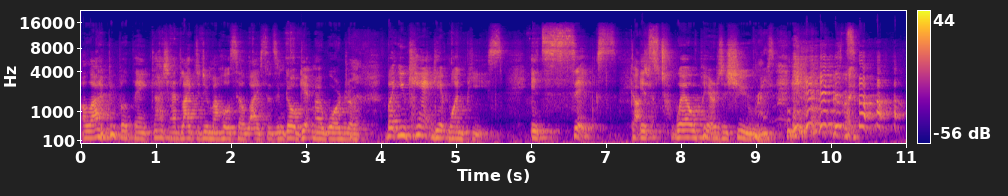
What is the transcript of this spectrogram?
a lot of people think, gosh, I'd like to do my wholesale license and go get my wardrobe, but you can't get one piece. It's six. Gotcha. It's 12 pairs of shoes. Right.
